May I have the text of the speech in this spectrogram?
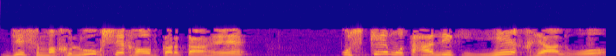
جس مخلوق سے خوف کرتا ہے اس کے متعلق یہ خیال ہو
